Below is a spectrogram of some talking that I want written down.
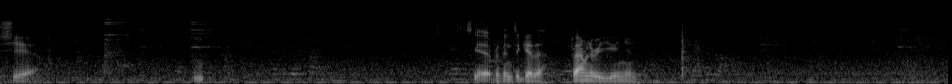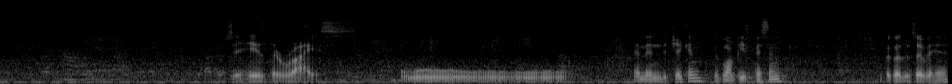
谢. Ooh. Let's get everything together. Family reunion. So here's the rice. Ooh and then the chicken with one piece missing because it's over here.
